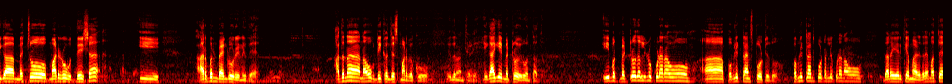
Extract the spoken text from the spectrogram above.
ಈಗ ಮೆಟ್ರೋ ಮಾಡಿರೋ ಉದ್ದೇಶ ಈ ಅರ್ಬನ್ ಬ್ಯಾಂಗ್ಳೂರ್ ಏನಿದೆ, ಅದನ್ನು ನಾವು ಡಿಕಂಜೆಸ್ಟ್ ಮಾಡಬೇಕು ಇದನ್ನ ಅಂಥೇಳಿ. ಹೀಗಾಗಿ ಮೆಟ್ರೋ ಇರುವಂಥದ್ದು. ಈ ಬಟ್ ಮೆಟ್ರೋದಲ್ಲಿನೂ ಕೂಡ ನಾವು ಪಬ್ಲಿಕ್ ಟ್ರಾನ್ಸ್ಪೋರ್ಟ್ ಇದು. ಪಬ್ಲಿಕ್ ಟ್ರಾನ್ಸ್ಪೋರ್ಟಲ್ಲಿ ಕೂಡ ನಾವು ದರ ಏರಿಕೆ ಮಾಡಿದರೆ ಮತ್ತು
